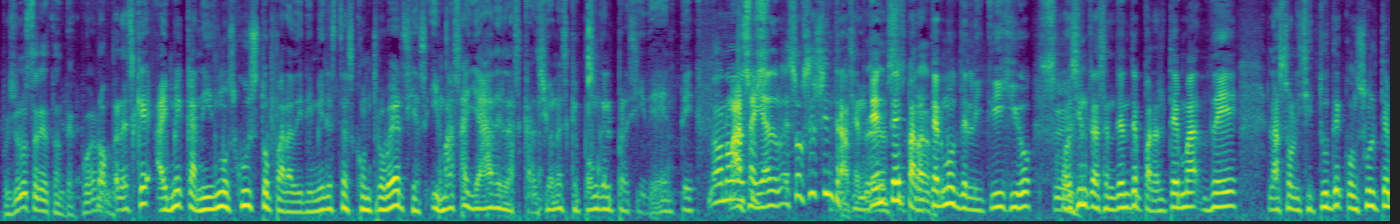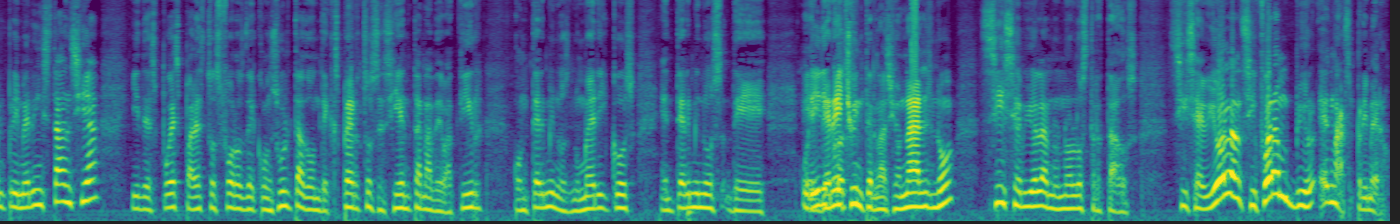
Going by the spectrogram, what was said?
pues yo no estaría tan de acuerdo. No, pero es que hay mecanismos justo para dirimir estas controversias y más allá de las canciones que ponga el presidente, no, no, más allá de eso, es intrascendente para términos de litigio o es intrascendente para el tema de la solicitud de consulta en primera instancia y después para estos foros de consulta donde expertos se sientan a debatir con términos numéricos, en términos de eh, derecho internacional, ¿no? Si se violan o no los tratados si se violan, si fueran, es más, primero,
